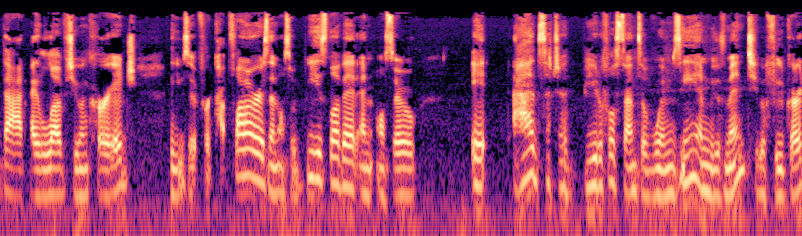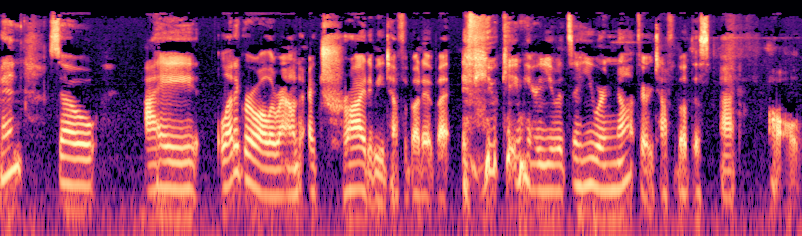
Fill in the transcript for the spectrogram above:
that I love to encourage. I use it for cut flowers and also bees love it. And also, it adds such a beautiful sense of whimsy and movement to a food garden. So I let it grow all around. I try to be tough about it, but if you came here, you would say you are not very tough about this at all.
